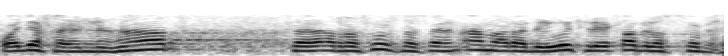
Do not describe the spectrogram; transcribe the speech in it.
ودخل النهار فالرسول صلى الله عليه وسلم أمر بالوتر قبل الصبح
